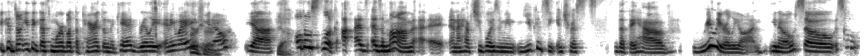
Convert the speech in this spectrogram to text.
Because don't you think that's more about the parent than the kid, really? Anyway, sure. you know, yeah. yeah Although, look, as as a mom, and I have two boys. I mean, you can see interests that they have really early on. You know, so so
